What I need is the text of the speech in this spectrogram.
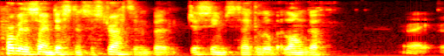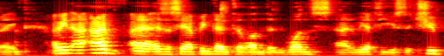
probably the same distance as Streatham, but just seems to take a little bit longer. Right, right. I mean, I, have uh, as I say, I've been down to London once, and we had to use the tube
